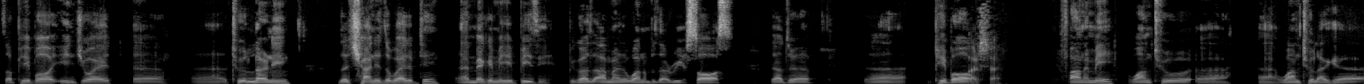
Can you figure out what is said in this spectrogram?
So people enjoy uh, uh, to learning the Chinese weightlifting and making me busy because I'm one of the resource that uh, uh, people find me want to uh, uh, want to like uh,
